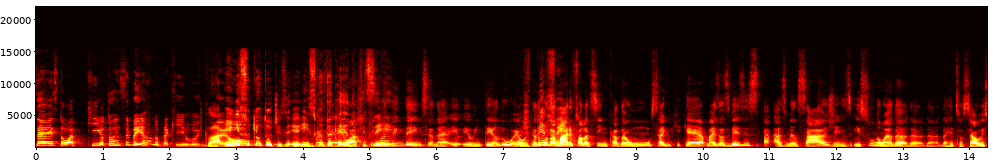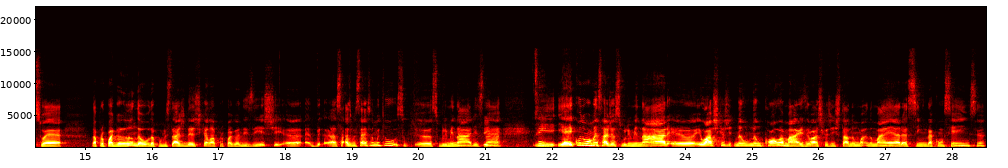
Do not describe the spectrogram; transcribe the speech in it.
é, estou aqui, eu tô recebendo para aquilo. Claro, entendeu? é isso que eu tô dizendo, é isso que eu Mas tô é, querendo eu acho que tem uma dizer. tendência, né? Eu, eu entendo, eu Acho entendo quando a perfeito. Mari fala assim, cada um segue o que quer, mas às vezes as mensagens, isso não é da, da, da- da rede social, isso é da propaganda ou da publicidade, desde que ela a propaganda existe, eh, as, as mensagens são muito eh, subliminares, Sim. né? Sim. E, e aí, quando uma mensagem é subliminar, eh, eu acho que a gente não, não cola mais. Eu acho que a gente está numa, numa era, assim, da consciência,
